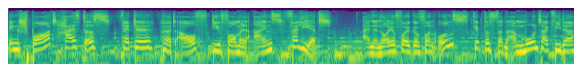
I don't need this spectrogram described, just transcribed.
In Sport heißt es, Vettel hört auf, die Formel 1 verliert. Eine neue Folge von uns gibt es dann am Montag wieder.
